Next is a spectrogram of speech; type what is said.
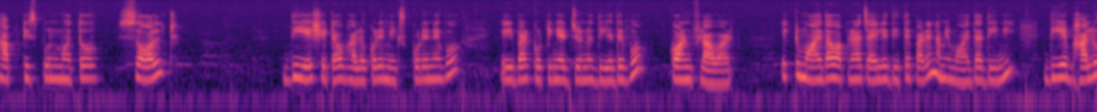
হাফ টিস্পুন মতো সল্ট। দিয়ে সেটাও ভালো করে মিক্স করে নেব। এইবার কোটিংয়ের জন্য দিয়ে দেব কর্নফ্লাওয়ার। একটু ময়দাও আপনারা চাইলে দিতে পারেন, আমি ময়দা দিইনি। দিয়ে ভালো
